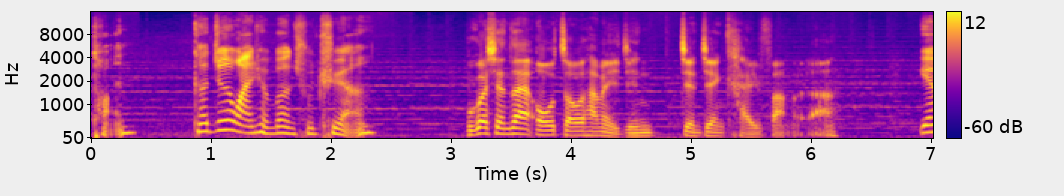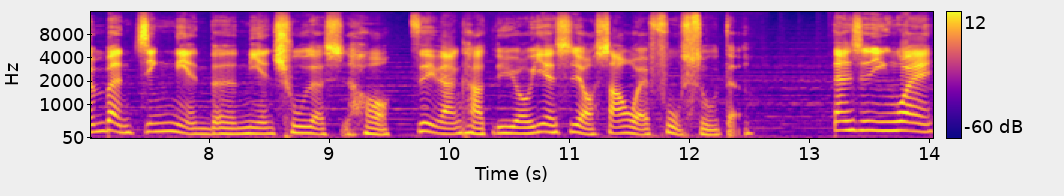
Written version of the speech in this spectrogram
团，可就是完全不能出去啊。不过现在欧洲他们已经渐渐开放了啦。原本今年的年初的时候，斯里兰卡旅游业是有稍微复苏的，但是因为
